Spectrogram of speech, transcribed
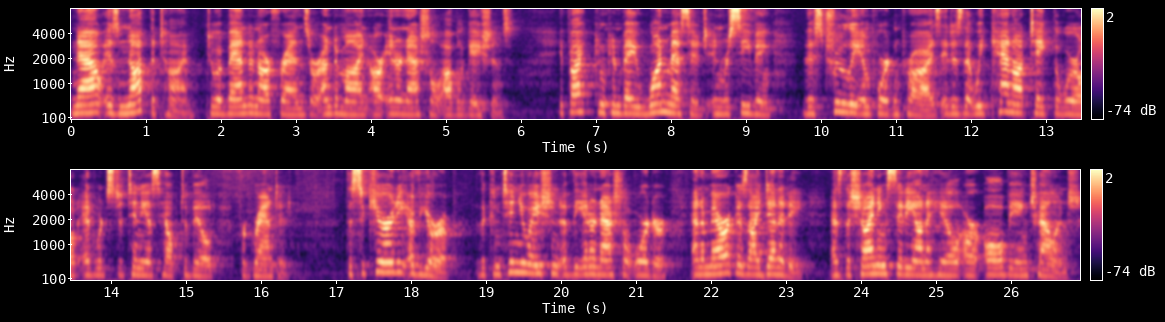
Now is not the time to abandon our friends or undermine our international obligations. If I can convey one message in receiving this truly important prize, it is that we cannot take the world Edward Stettinius helped to build for granted. The security of Europe, the continuation of the international order, and America's identity as the shining city on a hill are all being challenged.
